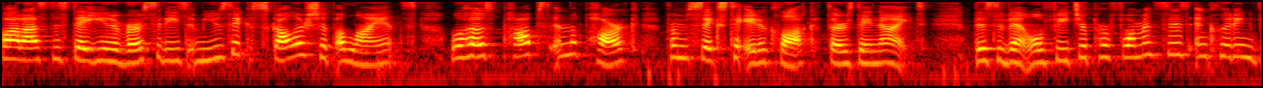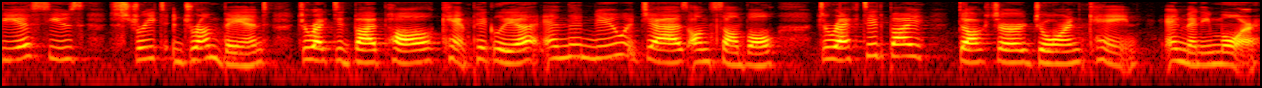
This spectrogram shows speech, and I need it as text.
Valdosta State University's Music Scholarship Alliance will host Pops in the Park from 6 to 8 o'clock Thursday night. This event will feature performances including VSU's Street Drum Band, directed by Paul Campiglia, and the new Jazz Ensemble, directed by Dr. Joran Kane, and many more.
